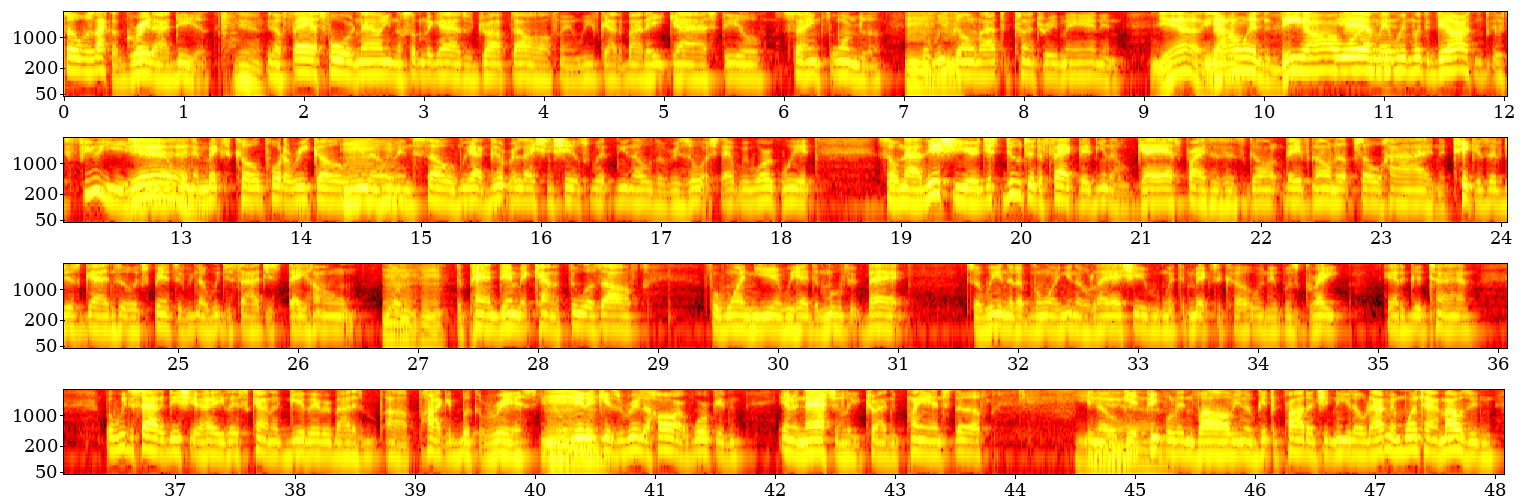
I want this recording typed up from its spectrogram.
So it was like a great idea. Yeah. You know, fast forward now, you know, some of the guys have dropped off, and we've got about eight guys still, same formula. But we've Mhm. gone out the country, man, and Yeah, You y'all went to DR. yeah, man, we went to DR a few years. You know, been in Mexico, Puerto Rico, you know, Mhm. and so we got good relationships with you know the resorts that we work with. So now this year, just due to the fact that you know gas prices has gone, they've gone up so high, and the tickets have just gotten so expensive. You know, we decided to just stay home. You know, Mhm. the pandemic kind of threw us off for one year, and we had to move it back. So we ended up going. You know, last year we went to Mexico, and it was great. Had a good time. But we decided this year, hey, let's kind of give everybody's uh, pocketbook a rest, you know. And then it Mhm. gets really hard working internationally, trying to plan stuff, you know, get people involved, you know, get the products you need over there. I mean, one time I was in,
